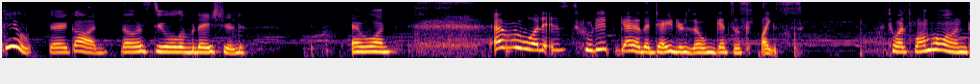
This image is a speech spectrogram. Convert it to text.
Phew, they're gone. Now let's do elimination. Everyone, everyone is who didn't get in the danger zone gets a slice. Towards one hole and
